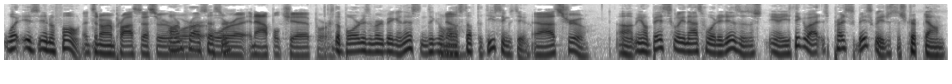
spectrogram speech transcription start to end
What is in a phone? It's an ARM processor, ARM or, processor. or a, an Apple chip, or The board isn't very big in this, and think of No. all the stuff that these things do. Yeah, that's true. Um, you know, basically, and that's what it is. Is you know, you think about it, it's basically just a stripped down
